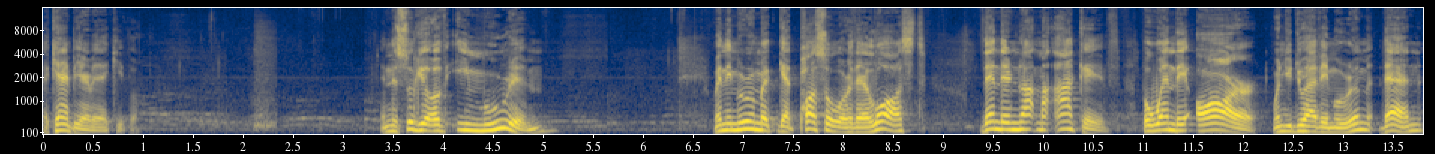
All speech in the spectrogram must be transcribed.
It can't be Rabbi Akiva. In the sugya of imurim, when the imurim get puzzled or they're lost, then they're not ma'akev. But when they are, when you do have imurim, then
